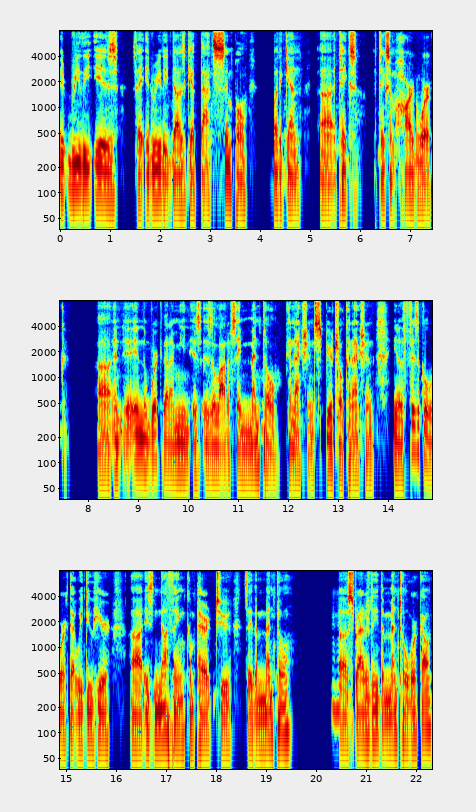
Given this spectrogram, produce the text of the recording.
It really is say it really does get that simple, but again, uh, it takes it takes some hard work. Uh, and in the work that I mean is is a lot of say mental connection, spiritual connection. You know, the physical work that we do here uh, is nothing compared to say the mental mm-hmm. uh, strategy, the mental workout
